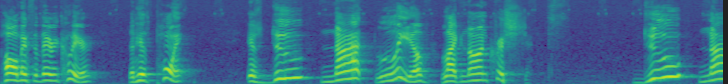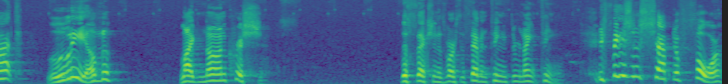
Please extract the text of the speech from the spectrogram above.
Paul makes it very clear that his point is do not live like non Christians. Do not live like non Christians. This section is verses 17 through 19. Ephesians chapter 4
